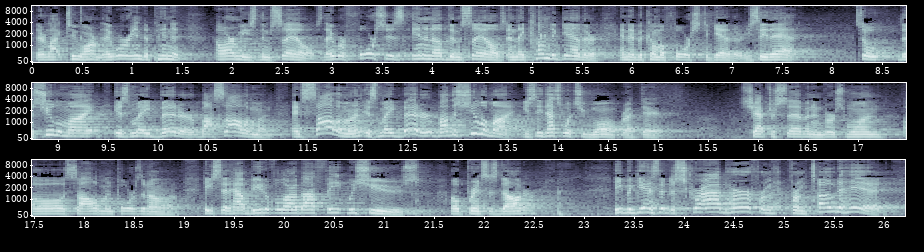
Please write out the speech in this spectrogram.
They're like two armies. They were independent armies themselves. They were forces in and of themselves, and they come together and they become a force together. You see that? So the Shulamite is made better by Solomon, and Solomon is made better by the Shulamite. You see, that's what you want right there chapter 7 and verse 1. Oh, Solomon pours it on. He said, How beautiful are thy feet with shoes, O princess daughter. He begins to describe her from, from toe to head.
